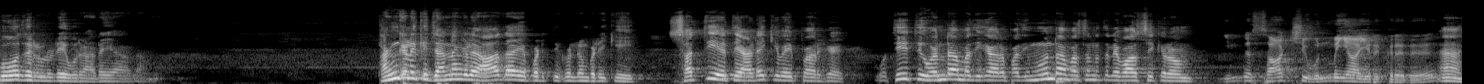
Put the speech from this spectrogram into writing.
போதர்களுடைய ஒரு அடையாளம். தங்களுக்கு ஜனங்களை ஆதாயப்படுத்தி கொள்ளும்படிக்கு சத்தியத்தை அடக்கி வைப்பார்கள். தீத்து ஒன்றாம் அதிகாரம் பதிமூன்றாம் வசனத்தில் வாசிக்கிறோம். இந்த சாட்சி உண்மையாயிருக்கிறது. ஆ.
